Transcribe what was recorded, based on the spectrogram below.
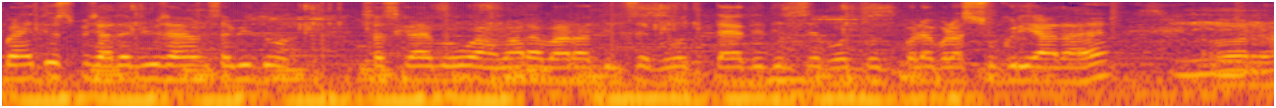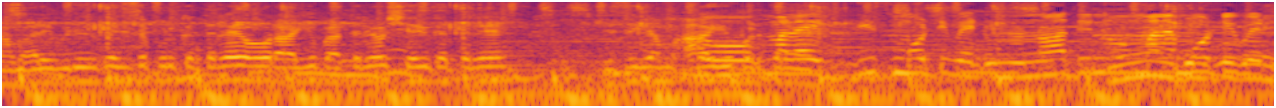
बनाई थी उस पर ज़्यादा व्यूज़ आए उन सभी तो सब्सक्राइब हुआ हमारा हमारा दिल से बहुत तय दिल से बहुत बहुत बड़ा बड़ा शुक्रिया अदा है। और हमारी वीडियो का सपोर्ट करते रहे और आगे बढ़ते रहे और शेयर करते रहे जिससे कि हम आगे बढ़ते हुनु नदिनु हम्म,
